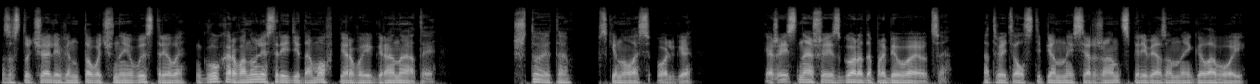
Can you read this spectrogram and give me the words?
застучали винтовочные выстрелы, глухо рванули среди домов первые гранаты. «Что это?» — вскинулась Ольга. «Кажись, наши из города пробиваются», — ответил степенный сержант с перевязанной головой.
